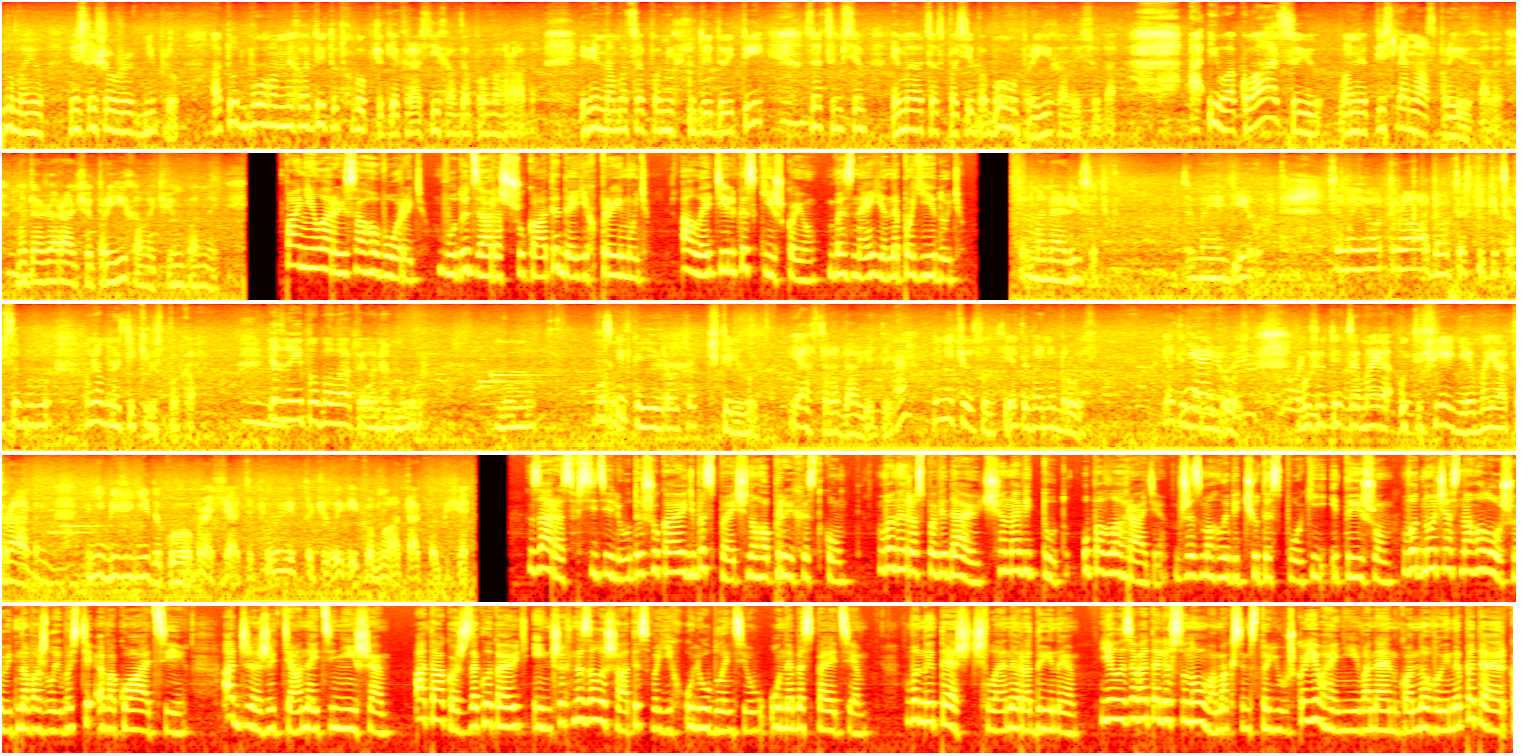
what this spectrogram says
Думаю, якщо що вже в Дніпро. А тут Богом не ходи, тут хлопчик якраз їхав до Павлограда. І він нам оце поміг сюди дойти за цим всім. І ми оце, спасіба Богу, приїхали сюди. А евакуацію вони після нас приїхали. Ми навіть раніше приїхали, чим вони. Пані Лариса говорить, будуть зараз шукати, де їх приймуть. Але тільки з кішкою, без неї не поїдуть. Це в мене Алісочка, це моя діва, це моя отрада. Оце стільки це все було. Вона мене тільки успокаює. Я з нею побалакаю, вона мур. Мур. Скільки їй років? Чотири роки. Я страдаю ти. Ну нічого, сонце, я тебе не брошу. Я тебе не брошу. Може, ти це моє утішення, моя отрада. Мені більше ні до кого обращатися. Чоловік то чоловіком, ну а так взагалі. Зараз всі ці люди шукають безпечного прихистку. Вони розповідають, що навіть тут, у Павлограді, вже змогли відчути спокій і тишу. Водночас наголошують на важливості евакуації, адже життя найцінніше. А також закликають інших не залишати своїх улюбленців у небезпеці. Вони теж члени родини. Єлизавета Лісунова, Максим Стоюшко, Євгеній Іваненко. Новини ПТРК.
